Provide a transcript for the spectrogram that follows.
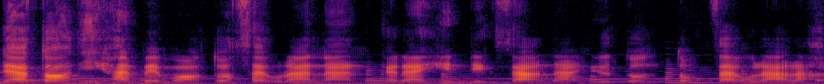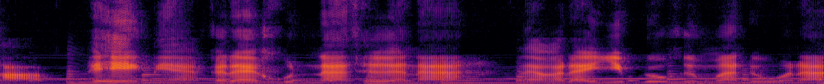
แล้วตอนที่หันไปมองต้นซากุระนั้นก็ได้เห็นเด็กสาวนั่งอยู่ตนต้นซากุระล่ะครับพระเอกเนี่ยก็ได้คุ้นหน้าเธอนะ แล้วก็ได้หยิบลูกขึ้นมาดูนะ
